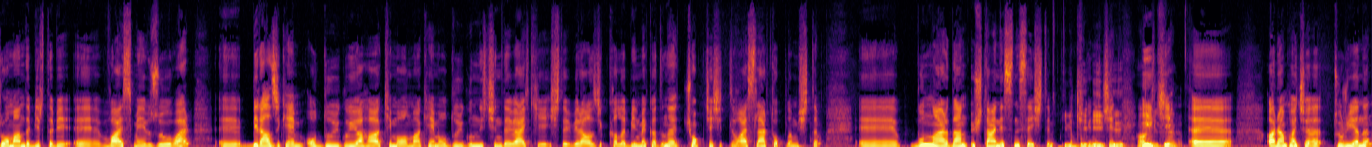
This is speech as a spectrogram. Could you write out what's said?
romanda bir tabii e, vals mevzu var. E, birazcık hem o duyguya hakim olmak hem o duygunun içinde belki işte birazcık kalabilmek adına çok çeşitli valsler toplamıştım. E, bunlardan üç tanesini seçtim ilki, bugün ilki, için. Hangisi? İlki... E, Aram Haçaturya'nın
